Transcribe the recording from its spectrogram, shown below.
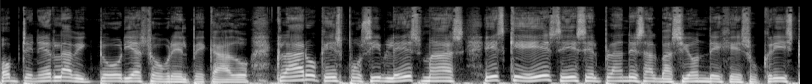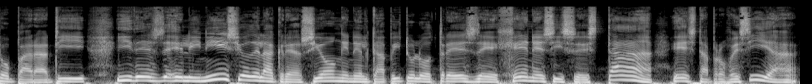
obtener la victoria sobre el pecado. Claro que es posible, es más, es que ese es el plan de salvación de Jesucristo para ti. Y desde el inicio de la creación en el capítulo 3 de Génesis está esta profecía.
